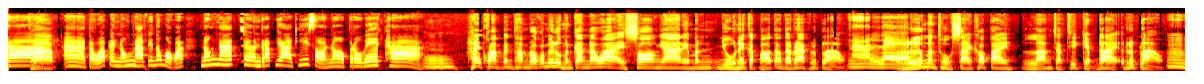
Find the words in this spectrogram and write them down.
ค่ะครับอ่าแต่ว่าเป็นน้องนัดนี่ต้องบอกว่า น้องนัดเชิญรับยาที่สอนอประเวศค่ะ ให้ความเป็นธรรมเราก็ไม่รู้เหมือนกันนะว่าไอ้ซองยาเนี่ยมันอยู่ในกระเป๋าตั้งแต่แรกหรือเปล่า นั่นแหละ หรือมันถูกใส่เข้าไปหลังจากที่เก็บได้หรือเปล่า อืม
